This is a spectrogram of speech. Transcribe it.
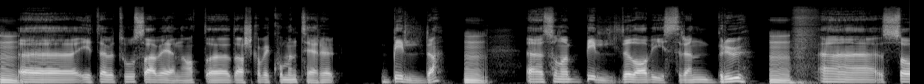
Mm. Uh, I TV 2 så er vi enige om at uh, der skal vi kommentere bildet. Mm. Uh, så når bildet da viser en bru, mm. så,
